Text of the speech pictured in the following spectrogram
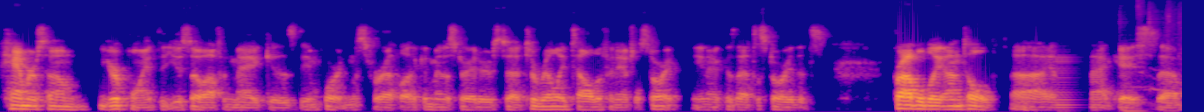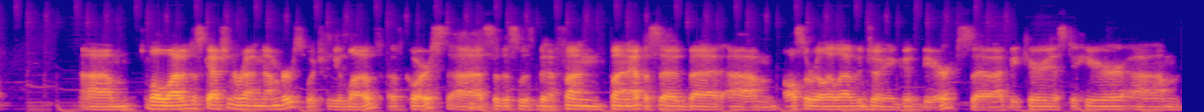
hammers home your point that you so often make is the importance for athletic administrators to to really tell the financial story. You know, because that's a story that's probably untold uh, in that case. So. Um, well, a lot of discussion around numbers, which we love, of course. Uh, so this has been a fun, fun episode, but um, also really love enjoying a good beer. So I'd be curious to hear um,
